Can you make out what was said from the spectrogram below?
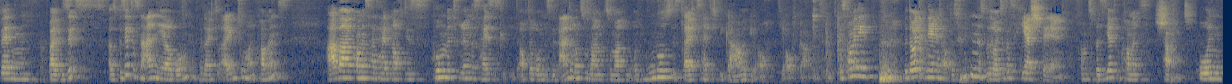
wenn bei Besitz, also Besitz ist eine Annäherung vielleicht zu Eigentum an Commons, aber Commons hat halt noch dieses Cum mit drin, das heißt, es geht auch darum, das mit anderen zusammen zu machen und Munus ist gleichzeitig die Gabe wie auch die Aufgabe. Das Commoning bedeutet nämlich auch das Hüten, es bedeutet das Herstellen. Commons basiert und Commons schaffend. Und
